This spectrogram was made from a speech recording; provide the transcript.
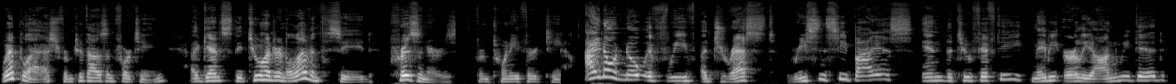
Whiplash from 2014, against the 211th seed, Prisoners from 2013. I don't know if we've addressed recency bias in the 250. Maybe early on we did.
